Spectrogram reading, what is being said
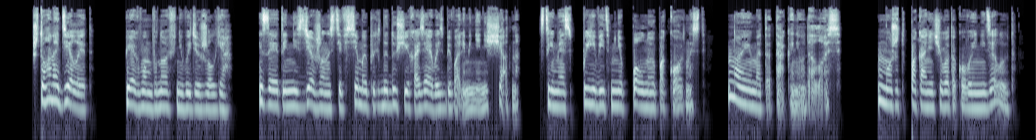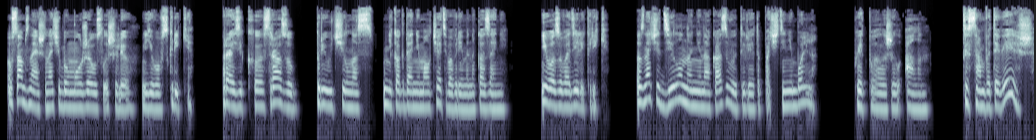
Что она делает? Первым вновь не выдержал я. Из-за этой несдержанности все мои предыдущие хозяева избивали меня нещадно, стремясь проявить мне полную покорность, но им это так и не удалось. Может, пока ничего такого и не делают? Но сам знаешь, иначе бы мы уже услышали его вскрики. Райзик сразу приучил нас никогда не молчать во время наказаний. Его заводили крики. Значит, Дилана не наказывают или это почти не больно? предположил Алан. Ты сам в это веришь?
